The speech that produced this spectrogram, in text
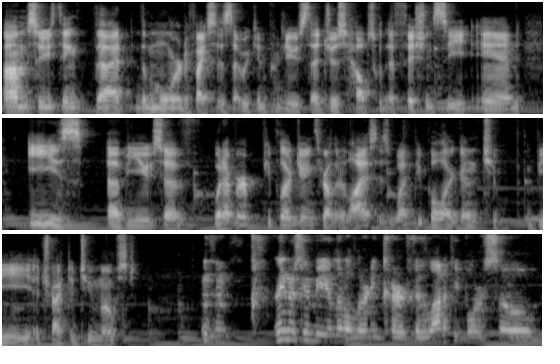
Um, so you think that the more devices that we can produce that just helps with efficiency and ease of use of whatever people are doing throughout their lives is what people are going to be attracted to most? Mm-hmm. I think there's going to be a little learning curve because a lot of people are so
